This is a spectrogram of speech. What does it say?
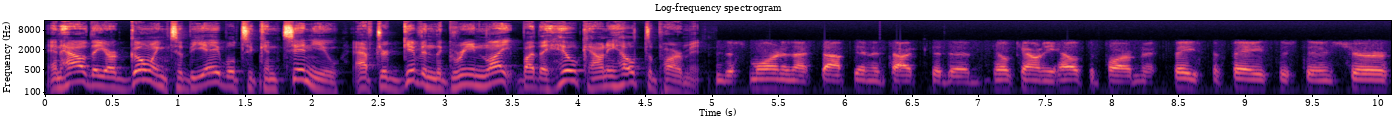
and how they are going to be able to continue after given the green light by the Hill County Health Department. This morning I stopped in and talked to the Hill County Health Department face to face just to ensure,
